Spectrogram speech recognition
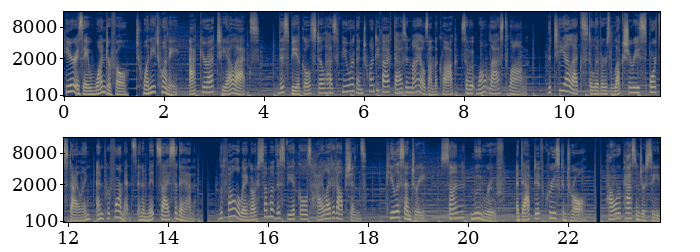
Here is a wonderful 2020 Acura TLX. This vehicle still has fewer than 25,000 miles on the clock, so it won't last long. The TLX delivers luxury sports styling and performance in a midsize sedan. The following are some of this vehicle's highlighted options. Keyless entry, sun, moonroof, adaptive cruise control, power passenger seat,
